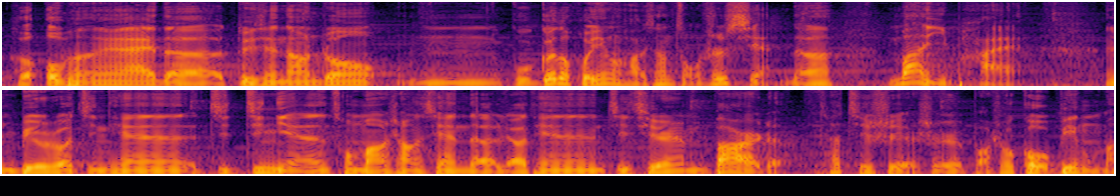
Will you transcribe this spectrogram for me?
和 OpenAI 的对线当中，嗯，谷歌的回应好像总是显得慢一拍。你比如说，今天今今年匆忙上线的聊天机器人 Bard，它其实也是饱受诟病嘛。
